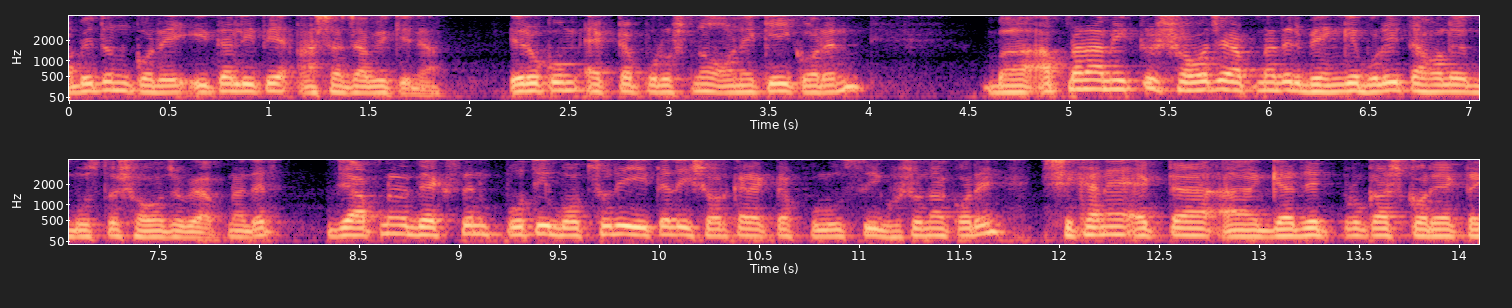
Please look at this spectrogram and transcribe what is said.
আবেদন করে ইতালিতে আসা যাবে কিনা? এরকম একটা প্রশ্ন অনেকেই করেন। বা আপনারা আমি একটু সহজে আপনাদের ভেঙে বলি, তাহলে বুঝতে সহজ হবে আপনাদের। যে আপনারা দেখছেন, প্রতি বছরই ইতালি সরকার একটা ফুলুসি ঘোষণা করে, সেখানে একটা গ্যাজেট প্রকাশ করে একটা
